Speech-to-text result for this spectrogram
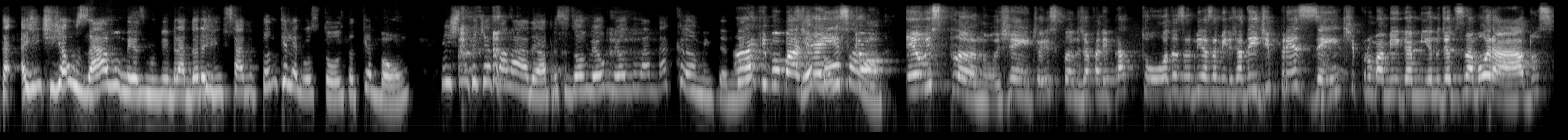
tá- a gente já usava o mesmo vibrador, a gente sabe o tanto que ele é gostoso, tanto que é bom. A gente nunca tinha falado. Ela precisou ver o meu do lado da cama, entendeu? Ai, que bobagem. É É, isso que falar. eu, eu explano, gente. Eu explano. Já falei pra todas as minhas amigas. Já dei de presente pra uma amiga minha no dia dos namorados.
